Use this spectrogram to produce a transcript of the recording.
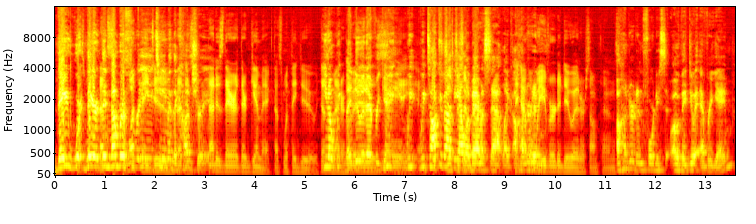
They were they're the number three team in the That is- country. that is their their gimmick. That's what they do. Doesn't You know, we- they who do it every game. Yeah, we yeah. we talk It's about the Alabama stat like They have a waiver to do it or something. so 146. Oh, they do it every game.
